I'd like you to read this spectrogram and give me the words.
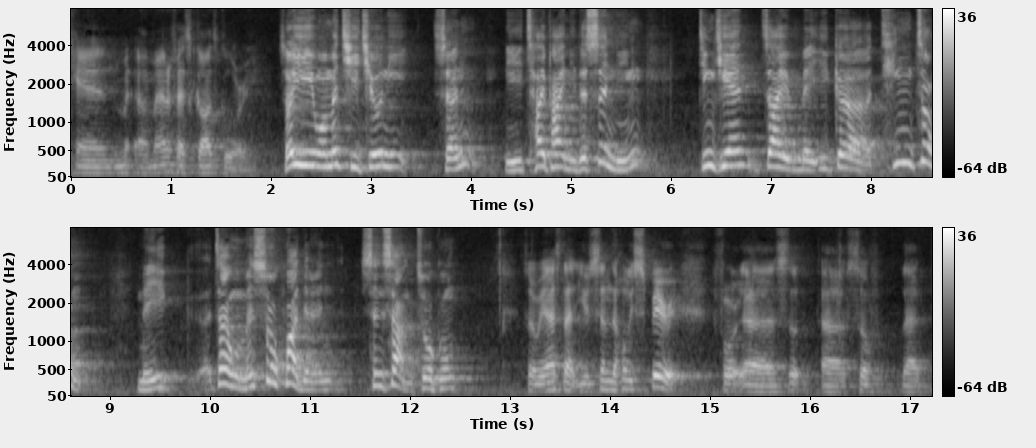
can uh, manifest God's glory. 所以，我们祈求你，神，你差派你的圣灵，今天在每一个听众，每一呃在我们说话的人身上做工，So we ask that you send the Holy Spirit for, uh, so, uh, so that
